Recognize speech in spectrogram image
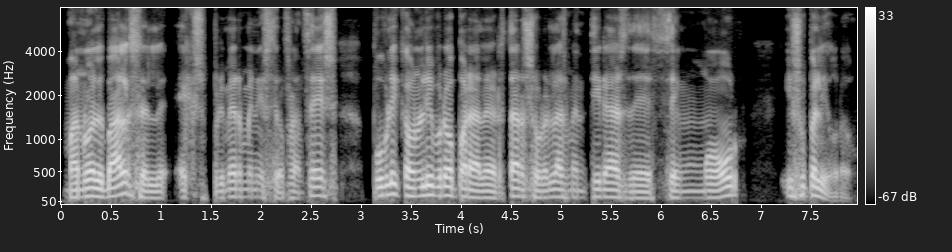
Manuel Valls, el ex primer ministro francés, publica un libro para alertar sobre las mentiras de Zemmour y su peligro.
